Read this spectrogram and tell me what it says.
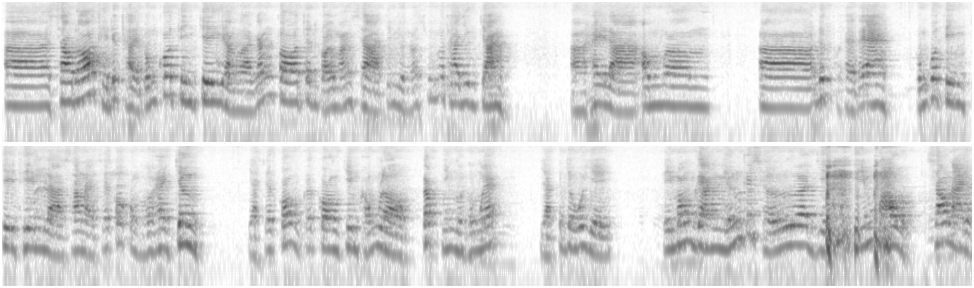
à, sau đó thì đức thầy cũng có tiên tri rằng là gắn to trên cội mãn xà trên đường nó xuống có tha dương trăng. À, hay là ông um, à, đức thầy Tây An cũng có tiên tri thêm là sau này sẽ có con ngựa hai chân và sẽ có một cái con chim khổng lồ gấp những người hung ác. Và kính thưa quý vị thì mong rằng những cái sự à, diễn nhiễm màu sau này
